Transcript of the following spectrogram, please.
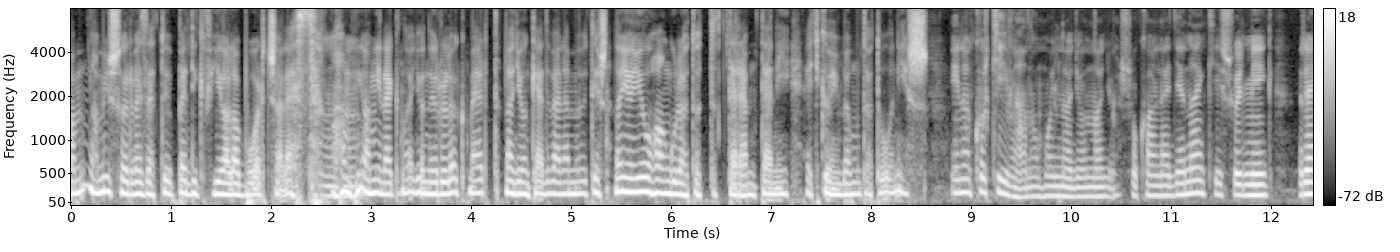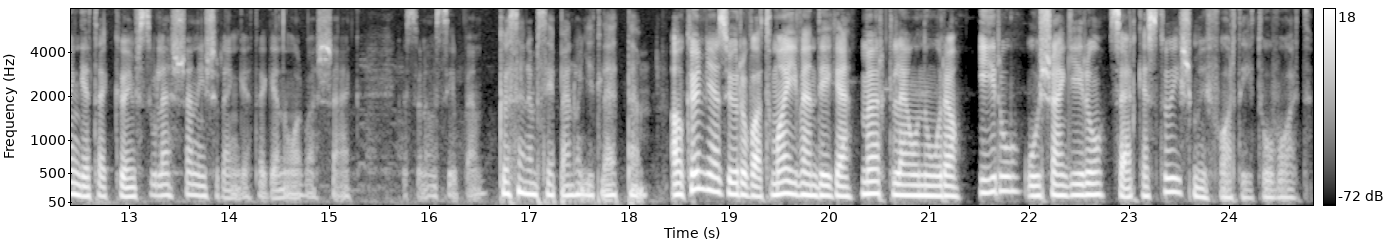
a műsorvezető pedig Fiala Borcsa lesz, uh-huh. ami, aminek nagyon örülök, mert nagyon kedvelem őt, és nagyon jó hangulatot tud teremteni egy könyvbemutatón is. Én akkor kívánom, hogy nagyon-nagyon sokan legyenek, és hogy még rengeteg könyv szülessen, és rengetegen olvassák. Köszönöm szépen. Köszönöm szépen, hogy itt lettem. A könyvjelző rovat mai vendége Mörk Leonóra, író, újságíró, szerkesztő és műfordító volt.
